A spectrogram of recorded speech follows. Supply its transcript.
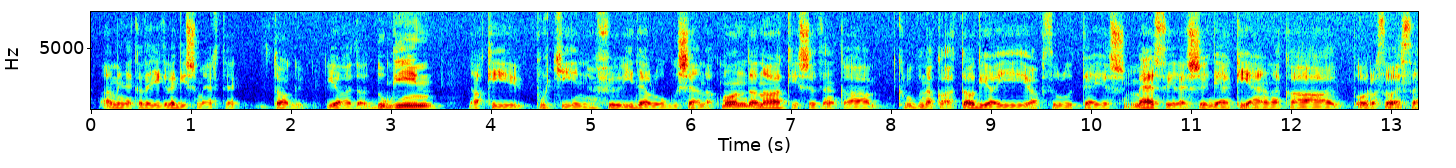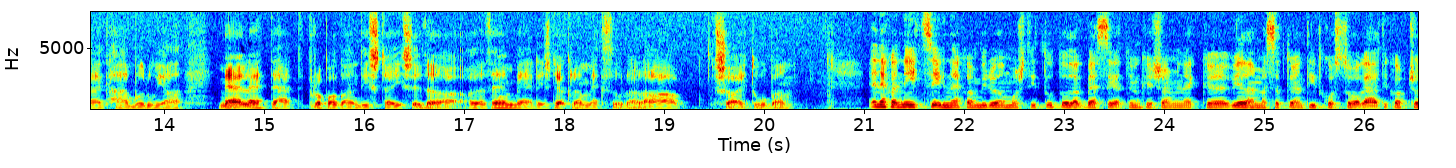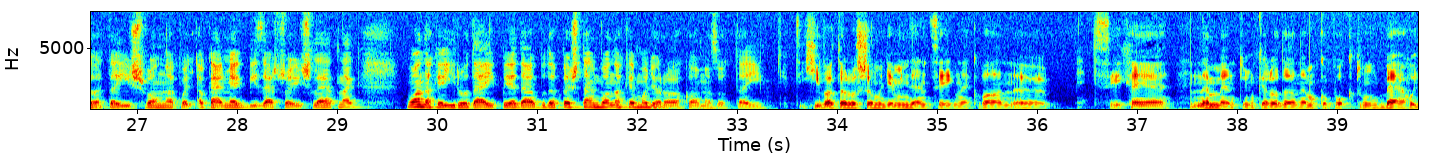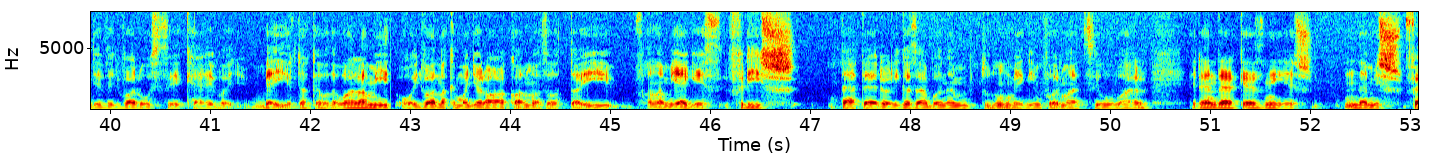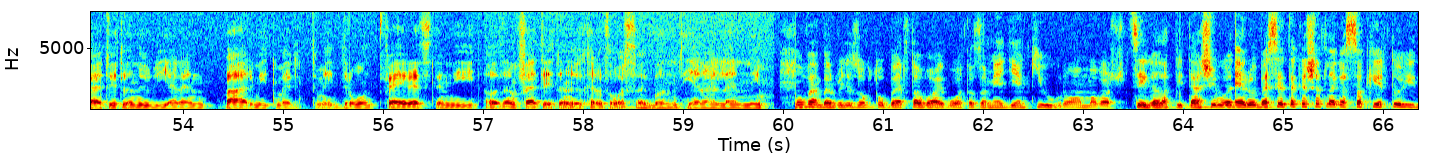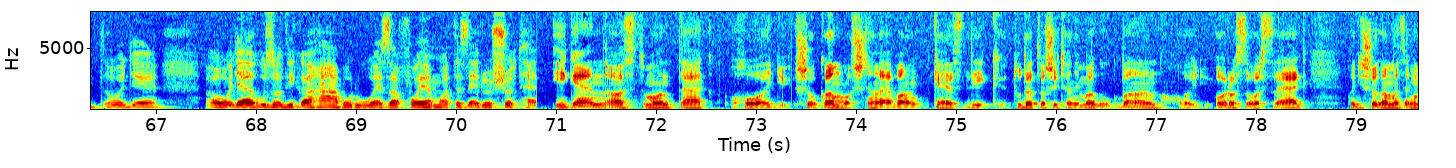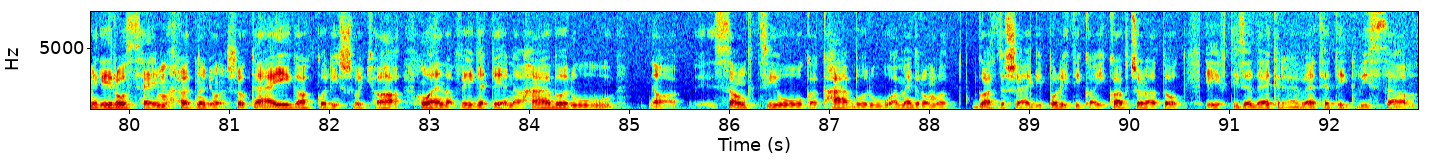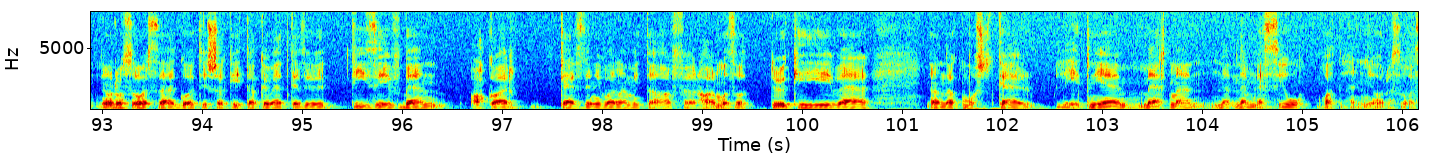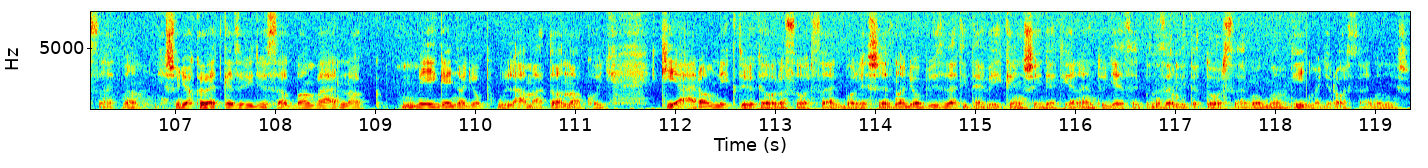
aminek az egyik legismertebb tagja az a Dugin, aki Putyin fő ideológusának mondanak, és ezen a klubnak a tagjai abszolút teljes merszélességgel kiállnak a Oroszország háborúja mellett, tehát propagandista is ez a, az ember, és gyakran megszólal a sajtóban. Ennek a négy cégnek, amiről most itt utólag beszéltünk, és aminek vélelmezhetően titkosszolgálati kapcsolatai is vannak, vagy akár megbízásai is lehetnek, vannak-e irodái például Budapesten, vannak-e magyar alkalmazottai? Hivatalosan ugye minden cégnek van egy székhelye, nem mentünk el oda, nem kopogtunk be, hogy ez egy valós székhely, vagy beírtak-e oda valamit, hogy vannak-e magyar alkalmazottai, valami egész friss, tehát erről igazából nem tudunk még információval rendelkezni, és nem is feltétlenül jelent bármit, mert egy drónt fejleszteni, az nem feltétlenül kell az országban jelen lenni. November vagy az október tavaly volt az, ami egy ilyen kiugróan magas cégalapítási volt. Erről beszéltek esetleg a szakértőid, hogy eh, ahogy elhúzódik a háború, ez a folyamat, ez erősödhet? Igen, azt mondták, hogy sokan mostanában kezdik tudatosítani magukban, hogy Oroszország hogy is fogalmazok, még egy rossz hely maradt nagyon sokáig, akkor is, hogyha holnap véget érne a háború, a szankciók, a háború, a megromlott gazdasági, politikai kapcsolatok évtizedekre vethetik vissza Oroszországot, és akit a következő tíz évben akar kezdeni valamit a felhalmozott tőkéjével, annak most kell lépnie, mert már ne, nem lesz jó ott lenni Oroszországban. És hogy a következő időszakban várnak még egy nagyobb hullámát annak, hogy kiáramlik tőke Oroszországból, és ez nagyobb üzleti tevékenységet jelent ugye ezekben az említett országokban, így Magyarországon is.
